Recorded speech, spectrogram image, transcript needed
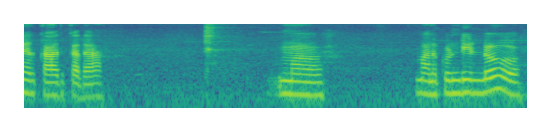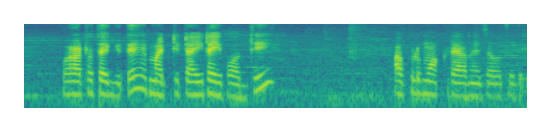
మీద కాదు కదా. మా మన కుండీల్లో వాటర్ తగ్గితే మట్టి టైట్ అయిపోద్ది. అప్పుడు మొక్క డ్యామేజ్ అవుతుంది.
